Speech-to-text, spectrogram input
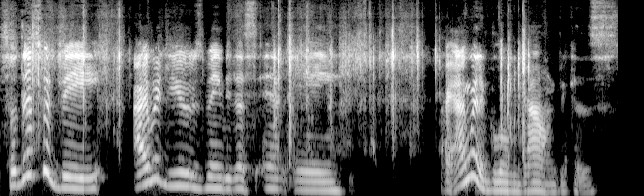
So this would be, I would use maybe this in a, all right, I'm going to glue them down because.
